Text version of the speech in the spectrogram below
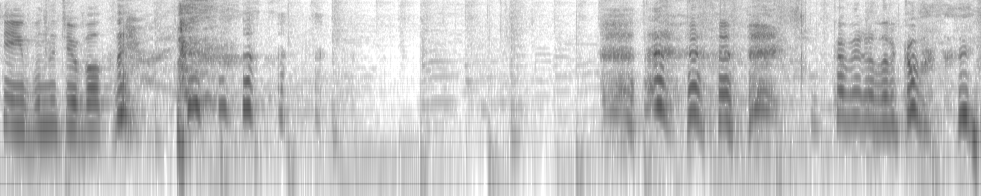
Şey bunu cevaplayayım. Kameraları kapatayım.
